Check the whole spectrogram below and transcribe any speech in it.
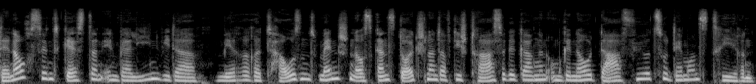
Dennoch sind gestern in Berlin wieder mehrere tausend Menschen aus ganz Deutschland auf die Straße gegangen, um genau dafür zu demonstrieren,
